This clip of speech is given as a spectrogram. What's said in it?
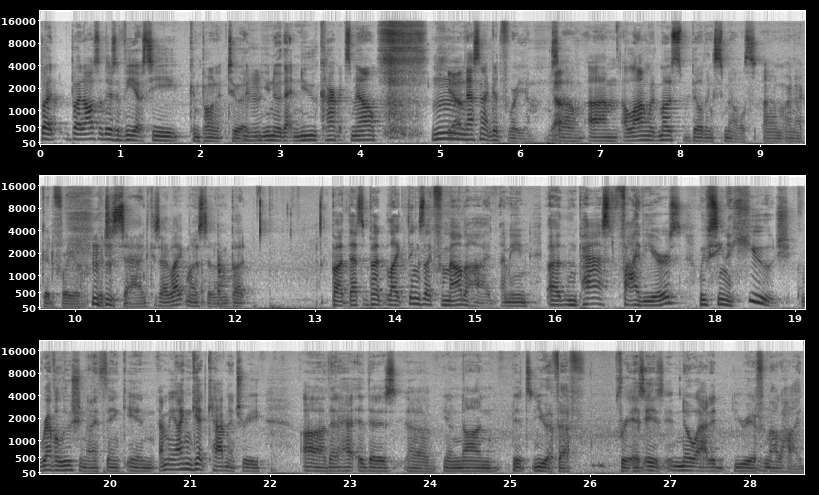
but but also there's a VOC component to it. You know that new carpet smell. Mm, Yeah. That's not good for you. Yeah. So, um, along with most building smells, um, are not good for you, which is sad because I like most of them. But but that's but like things like formaldehyde. I mean, uh, in the past five years, we've seen a huge revolution. I think in. I mean, I can get cabinetry uh, that ha- that is uh, you know non it's UFF free. Is, is no added urea formaldehyde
